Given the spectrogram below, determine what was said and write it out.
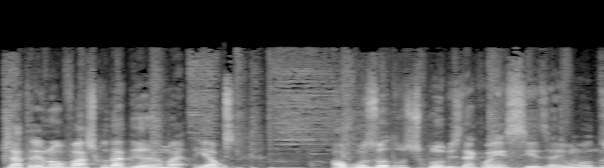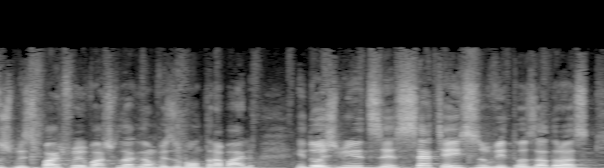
Já treinou Vasco da Gama e alguns, alguns outros clubes né, conhecidos. Aí. Um dos principais foi o Vasco da Gama, fez um bom trabalho em 2017. É isso, Vitor Zadroski?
